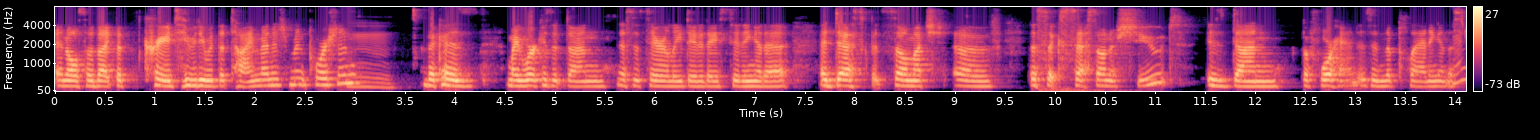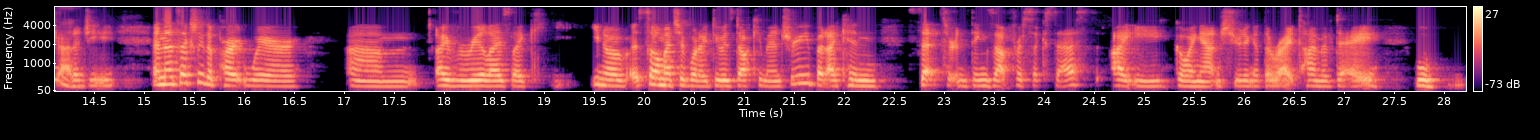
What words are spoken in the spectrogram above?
and also like the creativity with the time management portion, mm. because my work isn't done necessarily day to day sitting at a, a desk, but so much of the success on a shoot is done beforehand, is in the planning and the mm. strategy, and that's actually the part where um, I've realized like you know, so much of what I do is documentary, but I can set certain things up for success i.e., going out and shooting at the right time of day, will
